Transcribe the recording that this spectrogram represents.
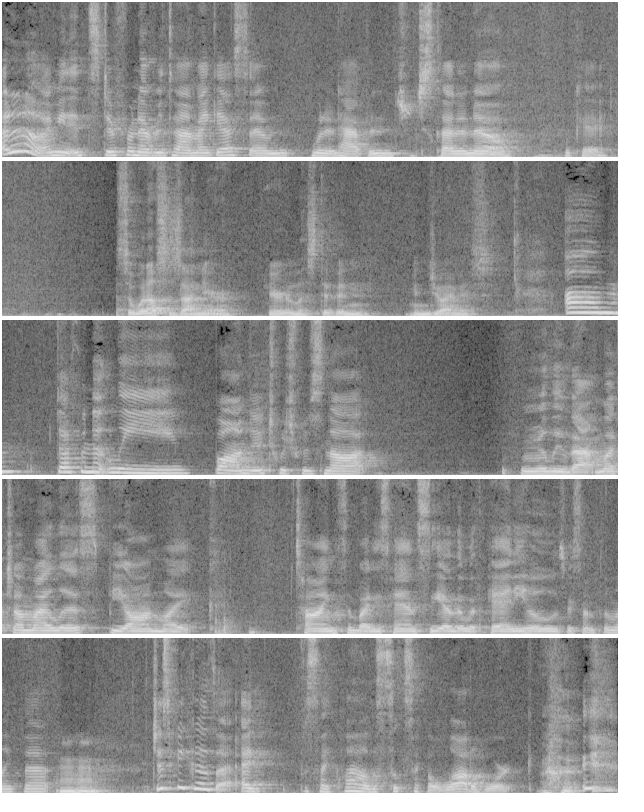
I don't know. I mean, it's different every time, I guess. And when it happens, you just kind of know. Okay. so what else is on your your list of in, enjoyments Um, definitely bondage, which was not really that much on my list beyond like tying somebody's hands together with pantyhose or something like that. Mm-hmm. Just because I, I was like, wow, this looks like a lot of work.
